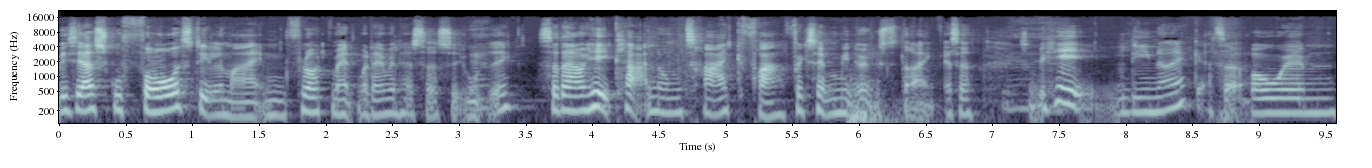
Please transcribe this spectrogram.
hvis jeg skulle forestille mig en flot mand, hvordan ville han så se ud? Ja. Ikke? Så der er jo helt klart nogle træk fra for eksempel min yngste dreng, altså, ja. som helt ligner. Ikke? Altså, og, øhm,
